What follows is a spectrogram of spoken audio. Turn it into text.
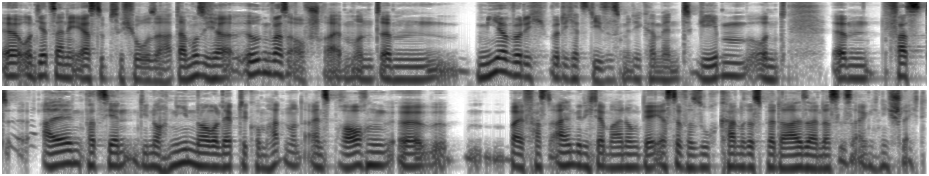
äh, und jetzt seine erste Psychose hat. Da muss ich ja irgendwas aufschreiben. Und ähm, mir würde ich, würde ich jetzt dieses Medikament geben und ähm, fast allen Patienten, die noch nie ein Neuroleptikum hatten und eins brauchen, äh, bei fast allen bin ich der Meinung, der erste Versuch kann Risperdal sein. Das ist eigentlich nicht schlecht.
